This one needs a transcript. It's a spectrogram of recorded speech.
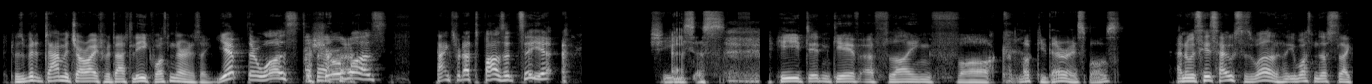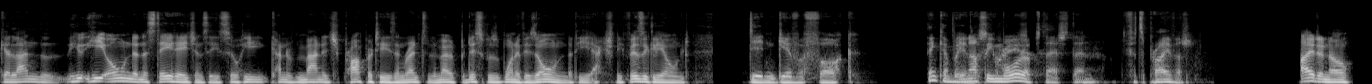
there was a bit of damage, all right, with that leak, wasn't there? And I was like, Yep, there was. There sure was. Thanks for that deposit. See ya. Jesus. He didn't give a flying fuck. Lucky there, I suppose. And it was his house as well. He wasn't just like a land. He, he owned an estate agency, so he kind of managed properties and rented them out. But this was one of his own that he actually physically owned. Didn't give a fuck. Thinking, but It you not be more upset then if it's private. I don't know.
